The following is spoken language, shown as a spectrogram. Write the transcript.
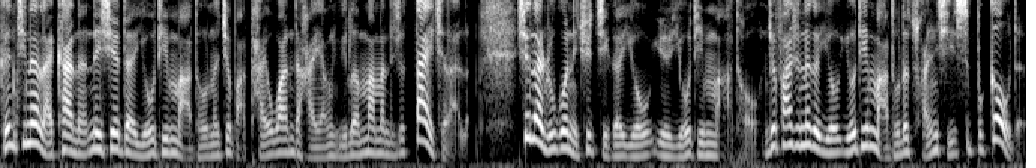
可是今天来看呢，那些的游艇码头呢，就把台湾的海洋娱乐慢慢的就带起来了。现在如果你去几个游游游艇码头，你就发现那个游游艇码头的船席是不够的。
